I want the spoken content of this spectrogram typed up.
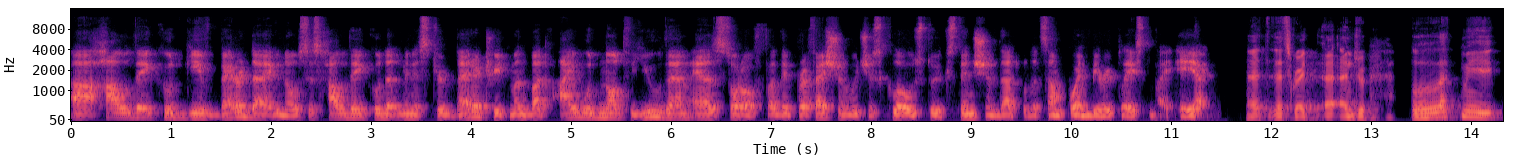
uh, how they could give better diagnosis, how they could administer better treatment. But I would not view them as sort of the profession which is close to extinction that will at some point be replaced by AI. Uh, that's great, uh, Andrew. Let me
